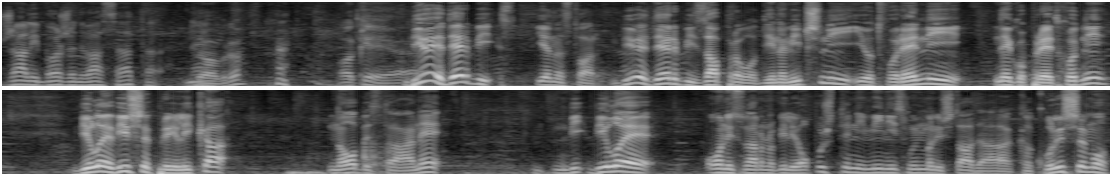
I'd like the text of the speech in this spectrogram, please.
Žali Bože dva sata. Ne. Dobro. Okej, a- Bio je derbi, jedna stvar, bio je derbi zapravo dinamičniji i otvoreniji nego prethodni. Bilo je više prilika na obe strane. Bi, bilo je, oni su naravno bili opušteni, mi nismo imali šta da kalkulišemo, uh,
